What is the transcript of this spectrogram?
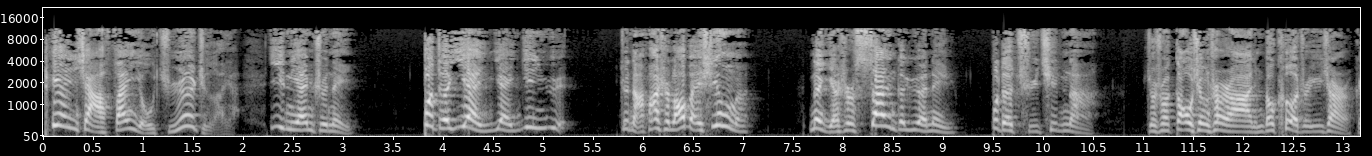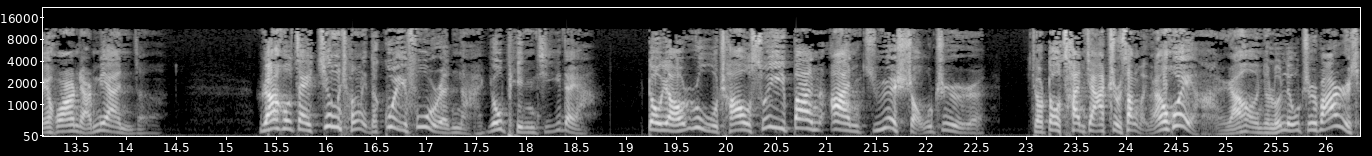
天下凡有觉者呀，一年之内不得宴宴音乐，这哪怕是老百姓呢，那也是三个月内。不得娶亲呐，就说高兴事啊，你们都克制一下，给皇上点面子。然后在京城里的贵妇人呐，有品级的呀，都要入朝随班，按爵守制，就都参加治丧委员会啊，然后就轮流值班去。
